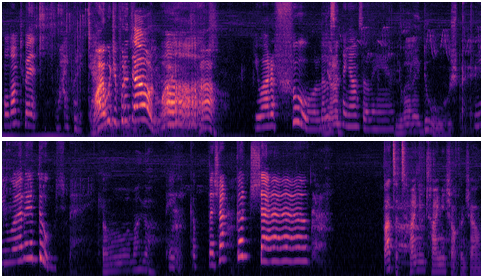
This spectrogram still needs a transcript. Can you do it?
Hold on to it. Why put it down? Why would you put it down? Why? Ugh. Ah, You are a fool. There was You're a- something else over here. you are a douchebag. You are a douchebag. Oh my god. Pick up the shotgun shell. That's a tiny, tiny shotgun shell.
